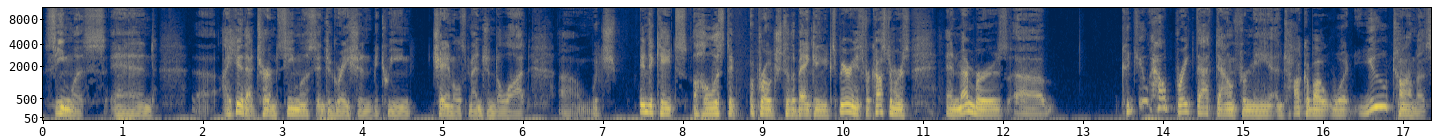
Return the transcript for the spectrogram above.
seamless, and uh, I hear that term seamless integration between channels mentioned a lot, um, which indicates a holistic approach to the banking experience for customers and members. Uh, could you help break that down for me and talk about what you, Thomas,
